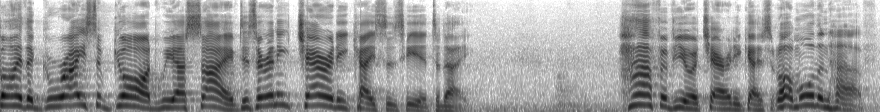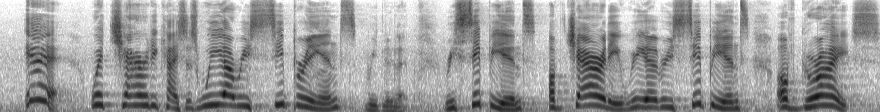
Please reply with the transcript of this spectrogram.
By the grace of God, we are saved. Is there any charity cases here today? Half of you are charity cases. Oh, more than half. Yeah, we're charity cases. We are recipients, we do that, recipients of charity. We are recipients of grace.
